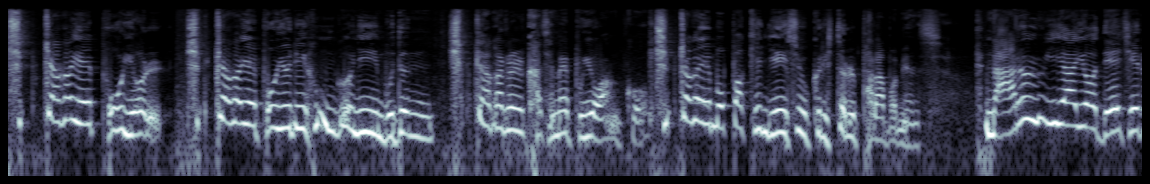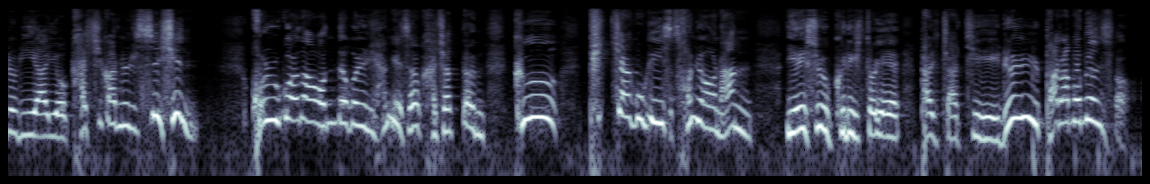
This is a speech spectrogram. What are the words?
십자가의 보혈 십자가의 보혈이 흥건히 묻은 십자가를 가슴에 부여안고 십자가에 못 박힌 예수 그리스도를 바라보면서 나를 위하여 내 죄를 위하여 가시관을 쓰신 골과나 언덕을 향해서 가셨던 그 핏자국이 선연한 예수 그리스도의 발자취를 바라보면서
